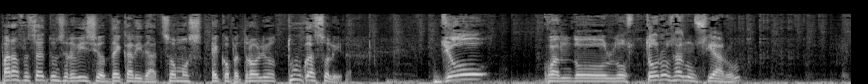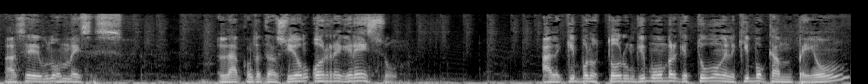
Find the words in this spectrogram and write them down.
Para ofrecerte un servicio de calidad, somos Ecopetróleo, tu gasolina. Yo, cuando los toros anunciaron, hace unos meses, la contratación o regreso al equipo de los toros, un equipo un hombre que estuvo en el equipo campeón,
